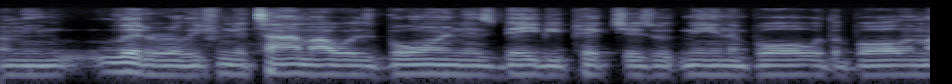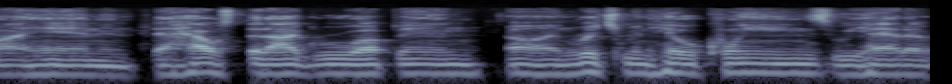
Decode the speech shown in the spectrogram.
I mean, literally from the time I was born, there's baby pictures with me and the ball, with the ball in my hand. And the house that I grew up in, uh, in Richmond Hill, Queens, we had a,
